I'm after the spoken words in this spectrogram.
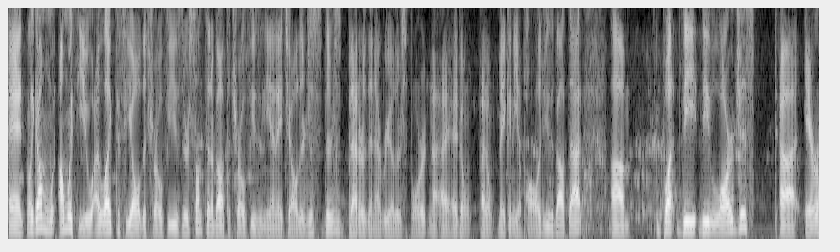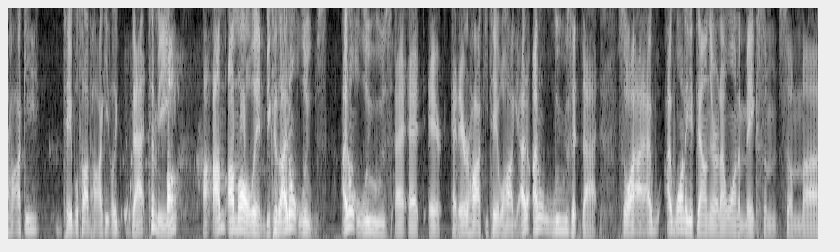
and like I'm I'm with you. I like to see all the trophies. There's something about the trophies in the NHL. They're just they're just better than every other sport, and I, I don't I don't make any apologies about that. Um, but the the largest uh, air hockey, tabletop hockey, like that to me, Oh. I- I'm I'm all in because I don't lose. I don't lose at, at air at air hockey, table hockey. I don't, I don't lose at that. So I I, I want to get down there and I want to make some some. Uh,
